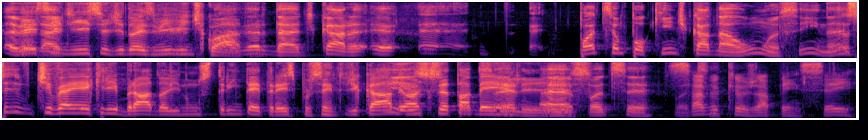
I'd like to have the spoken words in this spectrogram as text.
É nesse início de É 2024. verdade, cara. é- é- é- pode ser um pouquinho de cada um, assim, né? Se tiver equilibrado ali nos 33% de cada, eu Isso, acho que você tá bem ser. ali. É, Isso. pode ser. pode Sabe ser. o que eu já pensei?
